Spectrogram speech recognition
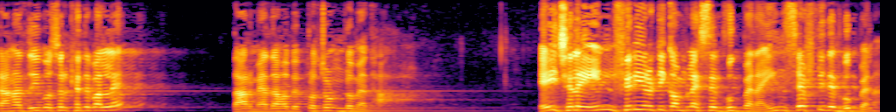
টানা দুই বছর খেতে পারলে তার মেধা হবে প্রচণ্ড মেধা। এই ছেলে ইনফেরিয়রিটি কমপ্লেক্সে ভুগবে না ইনসেফটিতে ভুগবে না।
